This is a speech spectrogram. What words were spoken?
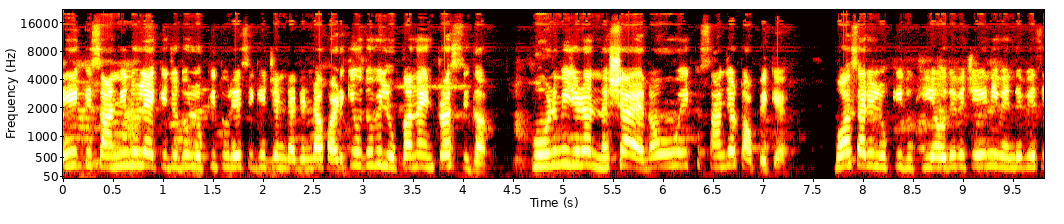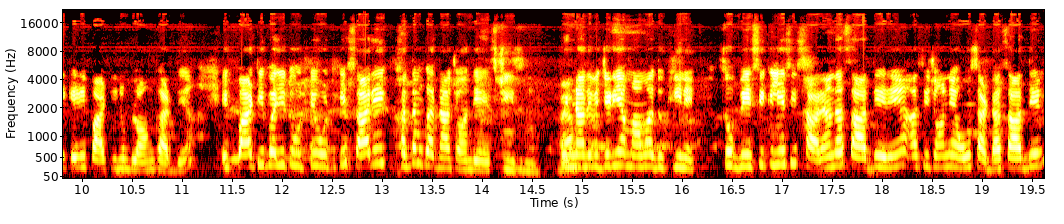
ਇਹ ਕਿਸਾਨੀ ਨੂੰ ਲੈ ਕੇ ਜਦੋਂ ਲੋਕੀ ਤੁਰੇ ਸੀਗੇ ਝੰਡਾ ਡੰਡਾ ਫੜ ਕੇ ਉਦੋਂ ਵੀ ਲੋਕਾਂ ਦਾ ਇੰਟਰਸਟ ਸੀਗਾ। ਹੁਣ ਵੀ ਜਿਹੜਾ ਨਸ਼ਾ ਹੈ ਨਾ ਉਹ ਇੱਕ ਸਾਂਝਾ ਟੌਪਿਕ ਹੈ। ਬਹੁਤ ਸਾਰੇ ਲੋਕੀ ਦੁਖੀ ਆ ਉਹਦੇ ਵਿੱਚ ਇਹ ਨਹੀਂ ਵੰਦੇ ਵੀ ਅਸੀਂ ਕਿਹੜੀ ਪਾਰਟੀ ਨੂੰ ਬਿਲੋਂਗ ਕਰਦੇ ਆ ਇੱਕ ਪਾਰਟੀ ਬਾਜੀ ਤੋਂ ਉੱਤੇ ਉੱਠ ਕੇ ਸਾਰੇ ਖਤਮ ਕਰਨਾ ਚਾਹੁੰਦੇ ਆ ਇਸ ਚੀਜ਼ ਨੂੰ। ਪਿੰਡਾਂ ਦੇ ਵਿੱਚ ਜਿਹੜੀਆਂ ਮਾਵਾਂ ਦੁਖੀ ਨੇ ਸੋ ਬੇਸਿਕਲੀ ਅਸੀਂ ਸਾਰਿਆਂ ਦਾ ਸਾਥ ਦੇ ਰਹੇ ਹਾਂ ਅਸੀਂ ਚਾਹੁੰਦੇ ਹਾਂ ਉਹ ਸਾਡਾ ਸਾਥ ਦੇਣ।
